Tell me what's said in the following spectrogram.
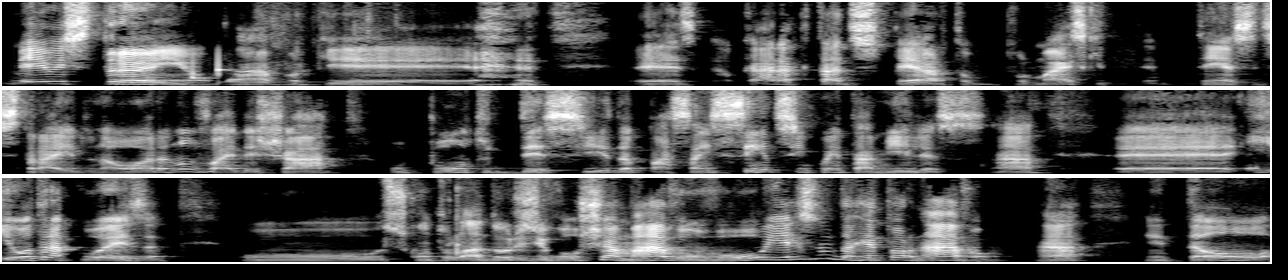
Meio estranho, tá? Porque é, o cara que está desperto, por mais que tenha se distraído na hora, não vai deixar o ponto de descida passar em 150 milhas, tá? É, e outra coisa, os controladores de voo chamavam o voo e eles não retornavam. Né? Então,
